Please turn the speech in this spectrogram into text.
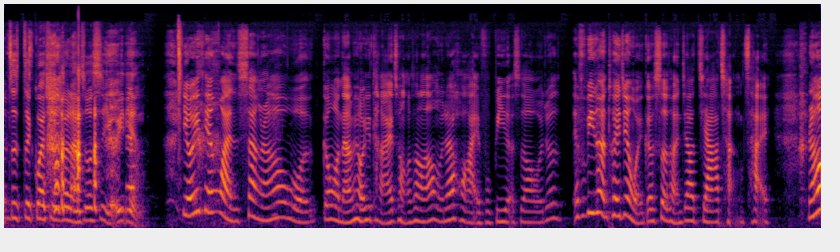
是这对怪兽哥来说是有一点，有一天晚上，然后我跟我男朋友一起躺在床上，然后我们就在滑 FB 的时候，我就 FB 突然推荐我一个社团叫家常菜，然后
